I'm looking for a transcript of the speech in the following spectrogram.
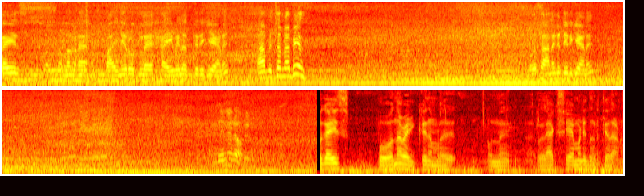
ഗൈസ് നമ്മളങ്ങനെ പൈനി റൂട്ടിലെ ഹൈവേയിൽ എത്തിയിരിക്കുകയാണ്. ആ മിസ്റ്റർ നബീൽ. നമ്മുടെ സാധനം കിട്ടിയിരിക്കുകയാണ്. ഗൈസ് പോകുന്ന വഴിക്ക് നമ്മൾ ഒന്ന് റിലാക്സ് ചെയ്യാൻ വേണ്ടി നിർത്തിയതാണ്.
